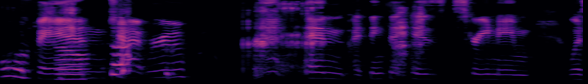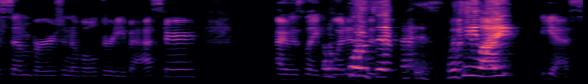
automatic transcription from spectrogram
Oh, fan chat room, and I think that his screen name was some version of Old Dirty Bastard. I was like, Of "What is this?" was. Was he white? Yes,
